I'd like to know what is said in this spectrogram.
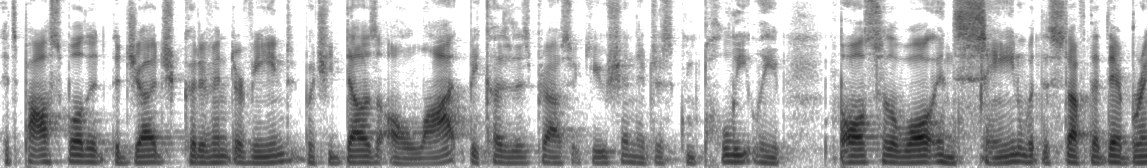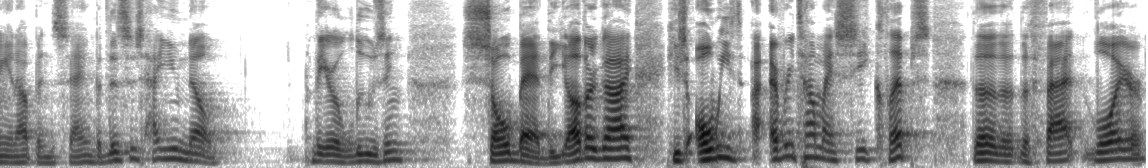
It's possible that the judge could have intervened which he does a lot because of this prosecution. They're just completely balls to the wall insane with the stuff that they're bringing up and saying. But this is how you know they are losing so bad. The other guy, he's always every time I see clips, the the, the fat lawyer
